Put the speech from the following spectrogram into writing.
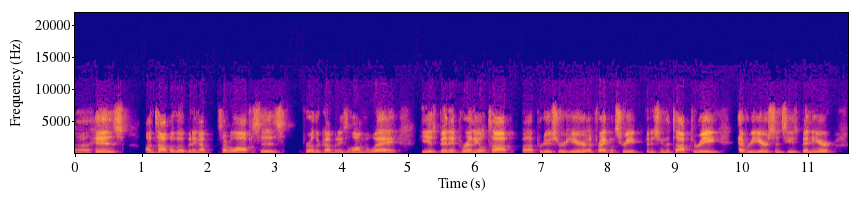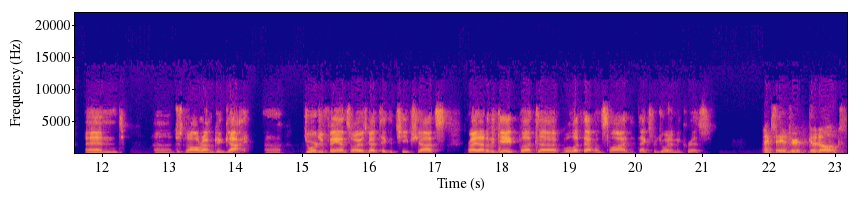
uh, his, on top of opening up several offices for other companies along the way. He has been a perennial top uh, producer here at Franklin Street, finishing the top three every year since he's been here, and uh, just an all around good guy. Uh, Georgia fan, so I always got to take the cheap shots right out of the gate, but uh, we'll let that one slide. Thanks for joining me, Chris. Thanks, Andrew. Go dogs.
